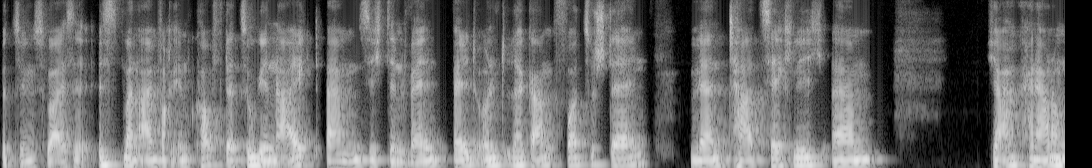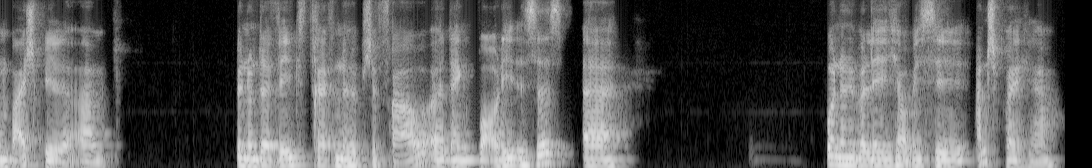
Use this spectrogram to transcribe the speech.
beziehungsweise ist man einfach im Kopf dazu geneigt, ähm, sich den Welt Weltuntergang vorzustellen während tatsächlich, ähm, ja, keine Ahnung, ein Beispiel. Ähm, bin unterwegs, treffe eine hübsche Frau, äh, denke, wow, die ist es. Äh, und dann überlege ich, ob ich sie anspreche. Ja?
